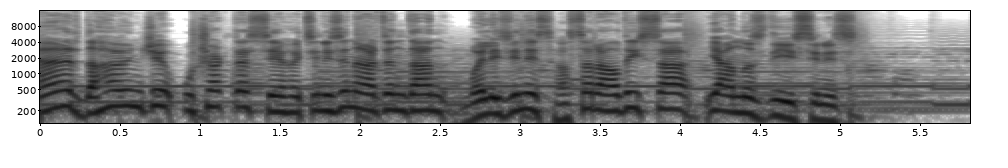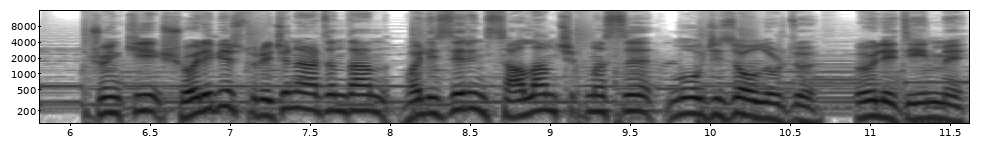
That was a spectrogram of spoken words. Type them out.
Eğer daha önce uçakla seyahatinizin ardından valiziniz hasar aldıysa yalnız değilsiniz. Çünkü şöyle bir sürecin ardından valizlerin sağlam çıkması mucize olurdu. Öyle değil mi?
